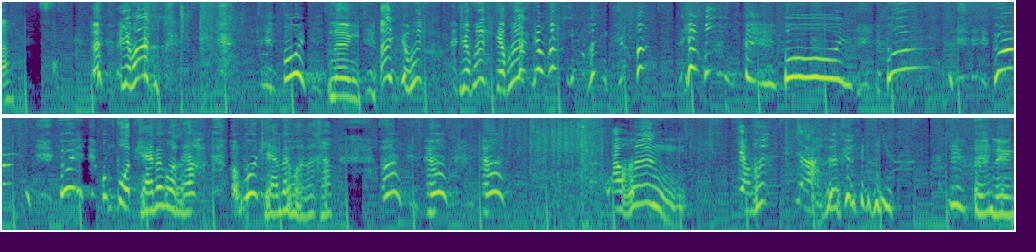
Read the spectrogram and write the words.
อะเอ้ยอย่าพิ่งอุ้ยหนึ่งเอ้ยอย่าพิ่งอย่าพิ่งอย่าพิ่งอย่าพิ่งอย่าพิ่งอย่าเพิ่งโอ้ยโอ้ยโอ้ยโอ้ยผมปวดแขนไปหมดแล้ว ผมปวดแขนไปหมดแล้วครับเอ้ยเอ้ยเอ้ยอย่าพิ่งอย่าพิ่งอย่าพิ่ง หนึ่ง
